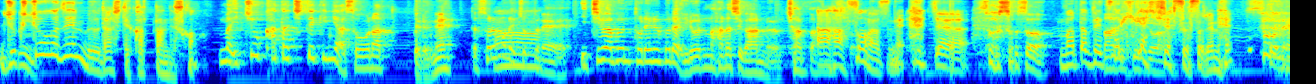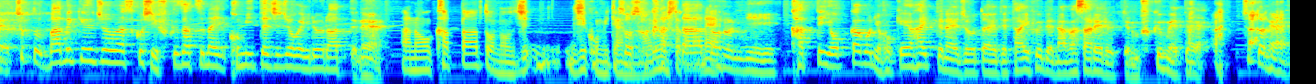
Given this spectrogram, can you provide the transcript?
塾長が全部出して買ったんですか、うん、まあ、一応、形的にはそうなってるね。それもね、ちょっとね、1話分取れるぐらいいろいろな話があるのよ、ちゃんとああ、そうなんですね。じゃあ、そうそうそう。また別の機会にしますそれね。そうね、ちょっとバーベキュー場は少し複雑な込み入った事情がいろいろあってね。あの、買った後のじ事故みたいなのもありましたからね。そうそう買った後に買って4日後に保険入ってない状態で台風で流されるっていうのも含めて ちょっとね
